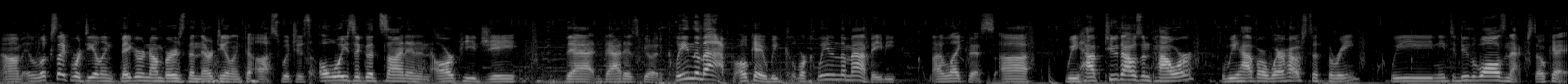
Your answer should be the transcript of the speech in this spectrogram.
Um it looks like we're dealing bigger numbers than they're dealing to us which is always a good sign in an rpg that that is good. Clean the map! Okay we, we're cleaning the map baby. I like this. Uh we have 2000 power. We have our warehouse to three we need to do the walls next. Okay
